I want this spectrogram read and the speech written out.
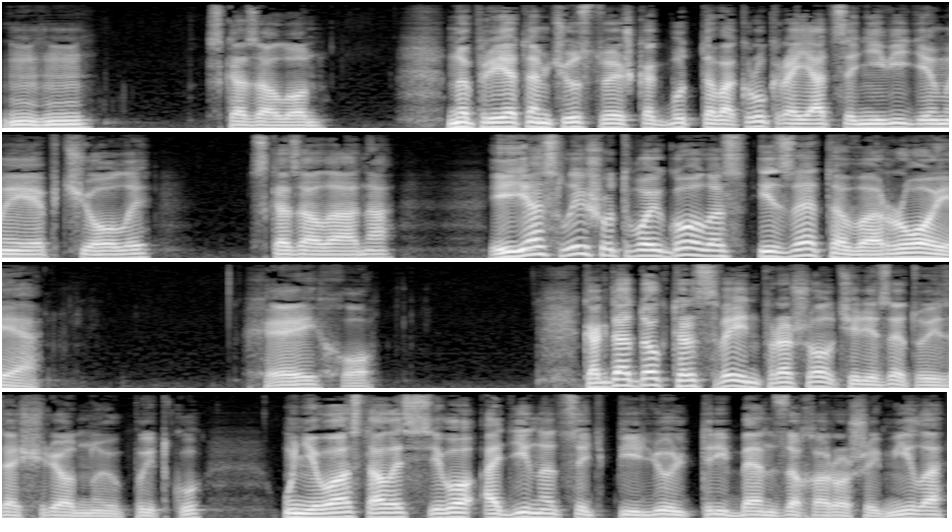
«Угу», — сказал он. «Но при этом чувствуешь, как будто вокруг роятся невидимые пчелы», — сказала она. «И я слышу твой голос из этого роя». «Хей-хо». Когда доктор Свейн прошел через эту изощренную пытку, у него осталось всего 11 пилюль 3 бензохорошемила,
